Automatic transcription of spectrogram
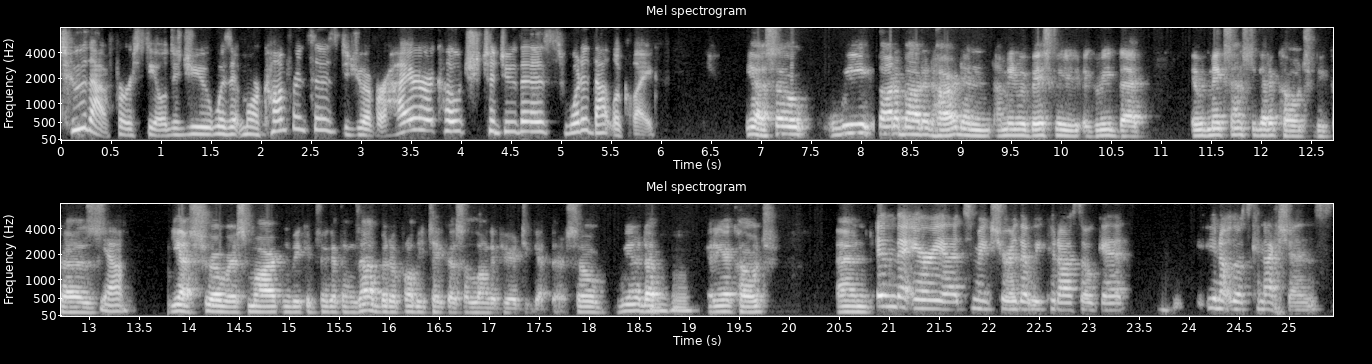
to that first deal? Did you, was it more conferences? Did you ever hire a coach to do this? What did that look like? Yeah, so we thought about it hard. And I mean, we basically agreed that it would make sense to get a coach because, yeah, yeah, sure, we're smart and we could figure things out, but it'll probably take us a longer period to get there. So we ended up mm-hmm. getting a coach and in the area to make sure that we could also get, you know, those connections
